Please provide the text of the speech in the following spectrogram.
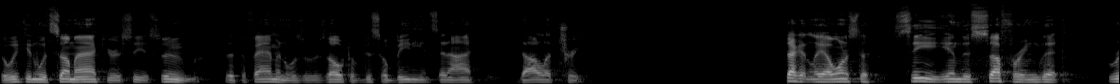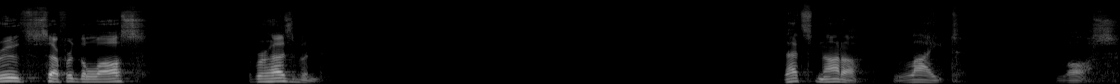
So we can, with some accuracy, assume that the famine was a result of disobedience and idolatry. Secondly, I want us to see in this suffering that Ruth suffered the loss of her husband. That's not a light loss.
